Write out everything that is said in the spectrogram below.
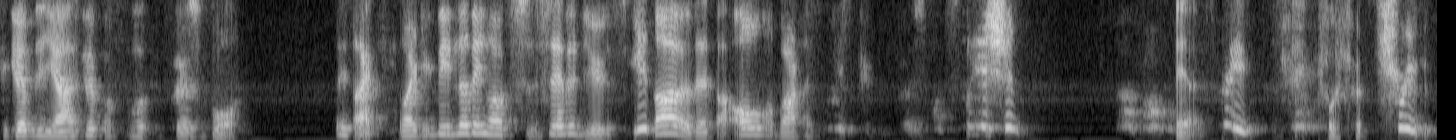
to give the younger before the firstborn. It's like, like you've been living on years. You know that the older one is. What's the? Yeah, very simple, true.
